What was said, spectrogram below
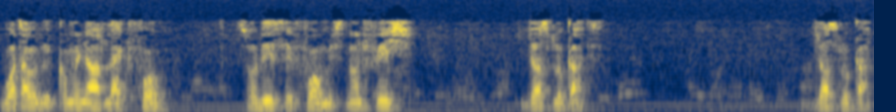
Water will be coming out like foam. So this is a foam. It's not fish. Just look at. Just look at.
